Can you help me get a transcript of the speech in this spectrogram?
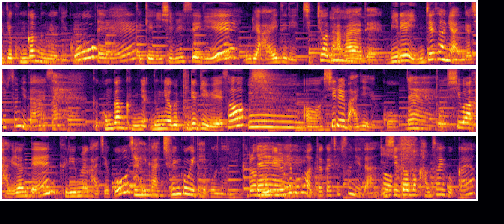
그게 공감 능력이고 네. 그게 21세기에 우리 아이들이 지켜나가야 음. 될 미래 인재상이 아닌가 싶습니다. 그래서 그 공감 능력- 능력을 기르기 위해서 음. 어, 시를 많이 읽고 네. 또 시와 관련된 그림을 가지고 자기가 음. 주인공이 돼보는 그런 네. 놀이를 해보면 어떨까 싶습니다. 이 어. 시도 한번 감상해 볼까요?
